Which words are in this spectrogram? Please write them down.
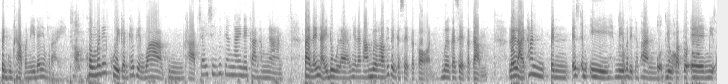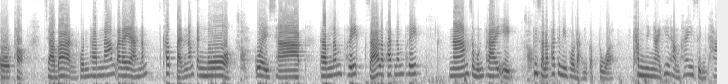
เป็นคุณขาบวันนี้ได้อย่างไร ครับคงไม่ได้คุยกันแค่เพียงว่าคุณขาบใช้ชีวิตยังไงในการทำงาน แต่ไหนๆดูแล้วเนี่ยนะคะเมืองเราที่เป็นเกษตรกร เมืองเกษตรกรรม หลายๆ ท่านเป็น SME มีผลิตภัณฑ์ O-top อยู่กับตัวเองมีใช่โอท็อปชาวบ้าน คนทำน้ำอะไรอะน้ำข้าวแตนน้ำแตงโม ครับ กล้วยฉาบทำน้ำพริก สารพัดน้ำพริก น้ำสมุนไพรอีก ครับ คือสารพัดจะมีโปรดักต์อยู่กับตัว ทำยังไงที่จะทำให้สินค้า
